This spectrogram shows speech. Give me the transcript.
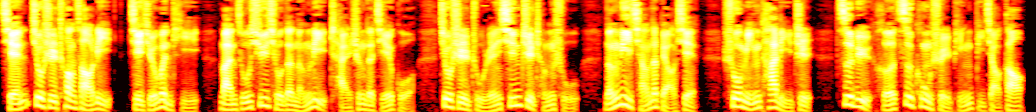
钱就是创造力、解决问题、满足需求的能力产生的结果，就是主人心智成熟、能力强的表现，说明他理智、自律和自控水平比较高。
